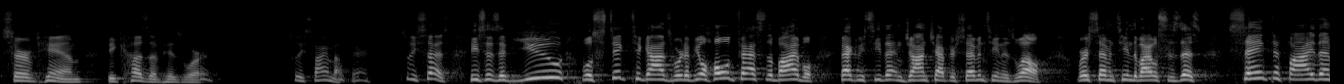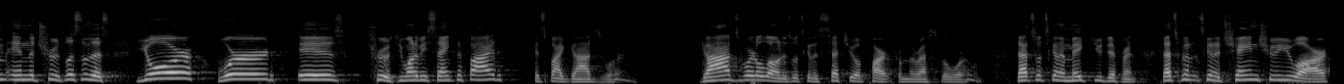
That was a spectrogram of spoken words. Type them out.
served him because of his word. That's what he's talking about there. That's what he says. He says, if you will stick to God's word, if you'll hold fast to the Bible, in fact, we see that in John chapter 17 as well. Verse 17, the Bible says this Sanctify them in the truth. Listen to this. Your word is truth. You want to be sanctified? It's by God's word. God's word alone is what's going to set you apart from the rest of the world. That's what's going to make you different. That's what's going to change who you are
